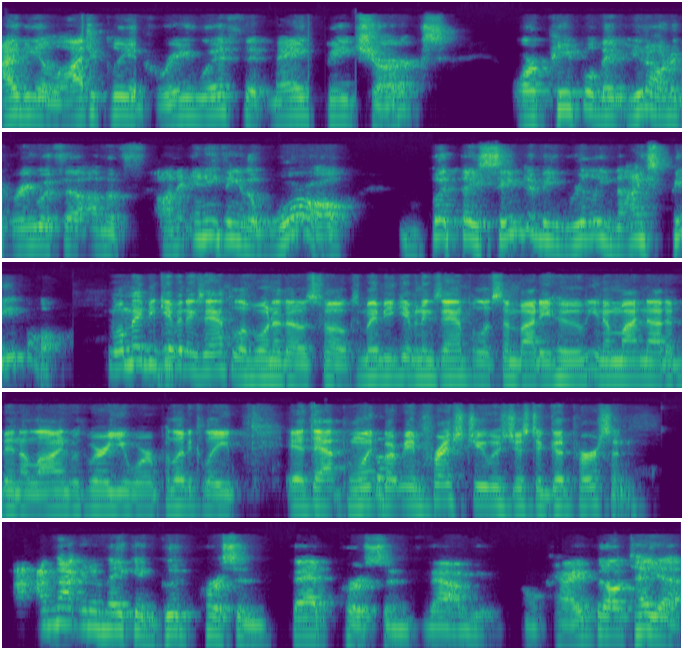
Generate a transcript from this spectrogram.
ideologically agree with that may be jerks or people that you don't agree with uh, on the on anything in the world, but they seem to be really nice people. Well, maybe give an example of one of those folks. Maybe give an example of somebody who, you know, might not have been aligned with where you were politically at that point, but impressed you as just a good person. I'm not going to make a good person, bad person value. Okay. But I'll tell you an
